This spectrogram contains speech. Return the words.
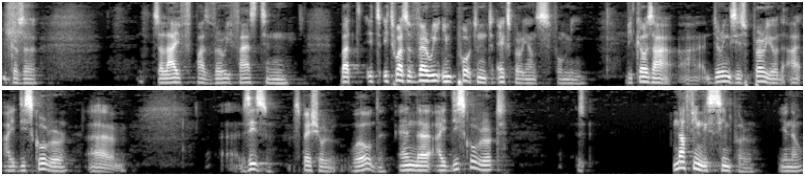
because uh, the life passed very fast. And, but it, it was a very important experience for me because I, during this period, I, I discovered um, this special world and uh, I discovered nothing is simple, you know.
